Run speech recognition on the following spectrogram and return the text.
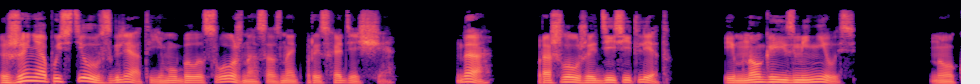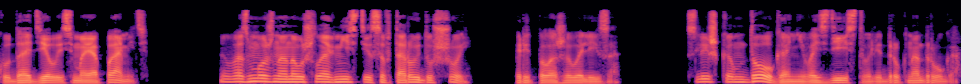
Женя опустил взгляд, ему было сложно осознать происходящее. «Да, прошло уже десять лет, и многое изменилось. Но куда делась моя память? Возможно, она ушла вместе со второй душой, предположила Лиза. Слишком долго они воздействовали друг на друга.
